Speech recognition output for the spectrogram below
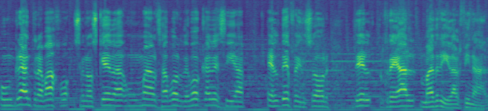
un gran trabajo. Se nos queda un mal sabor de boca, decía el defensor del Real Madrid al final.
